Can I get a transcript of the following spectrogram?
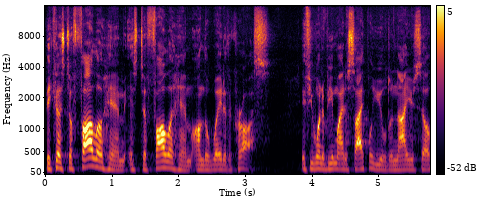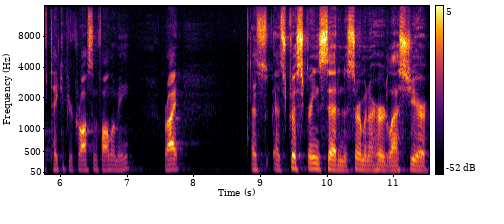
Because to follow him is to follow him on the way to the cross. If you want to be my disciple, you'll deny yourself, take up your cross, and follow me, right? As, as Chris Green said in the sermon I heard last year,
